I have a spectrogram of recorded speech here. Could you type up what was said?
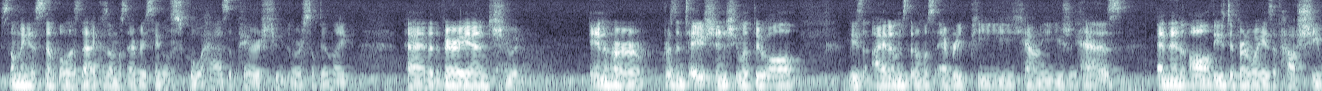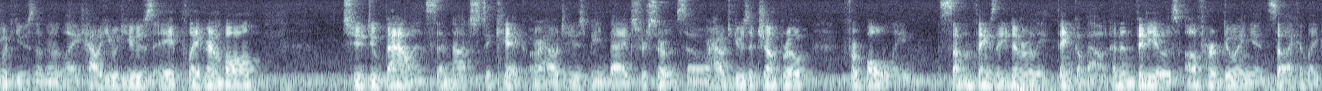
Something as simple as that, because almost every single school has a parachute or something like. And at the very end, she would, in her presentation, she went through all these items that almost every PE county usually has, and then all these different ways of how she would use them, and like how you would use a playground ball to do balance and not just to kick, or how to use bean bags for so and so, or how to use a jump rope for bowling. Some things that you never really think about, and then videos of her doing it, so I can like,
